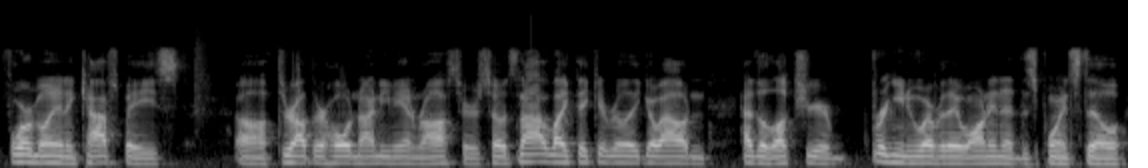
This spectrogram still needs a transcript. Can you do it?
four million in cap space uh, throughout their whole 90 man roster, so it's not like they could really go out and have the luxury of bringing whoever they want in at this point. Still.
